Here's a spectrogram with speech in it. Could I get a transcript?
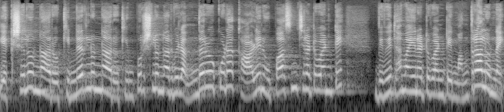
యక్షులు ఉన్నారు కింపురుషులున్నారు. ఉన్నారు వీళ్ళందరూ కూడా కాళీని ఉపాసించినటువంటి వివిధమైనటువంటి మంత్రాలు ఉన్నాయి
